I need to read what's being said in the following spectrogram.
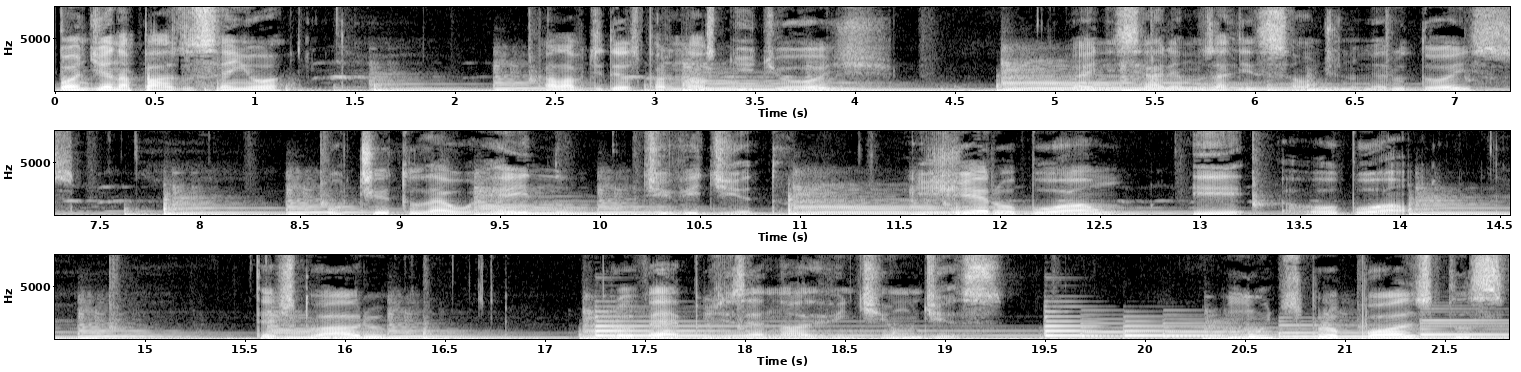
bom dia na paz do Senhor. Palavra de Deus para o nosso dia de hoje. Já iniciaremos a lição de número 2. O título é O Reino Dividido. Jeroboão e Roboão. Textuário Provérbios 19, 21 diz: Muitos propósitos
